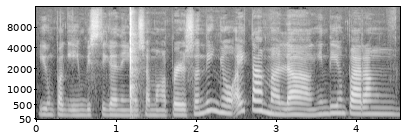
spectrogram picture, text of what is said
yung pag-iimbestiga ninyo sa mga person ninyo ay tama lang. Hindi yung parang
